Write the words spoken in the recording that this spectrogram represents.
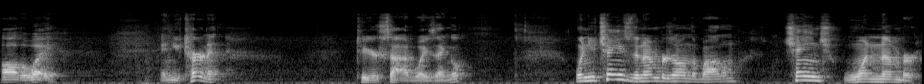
all the way and you turn it to your sideways angle, when you change the numbers on the bottom, change one number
